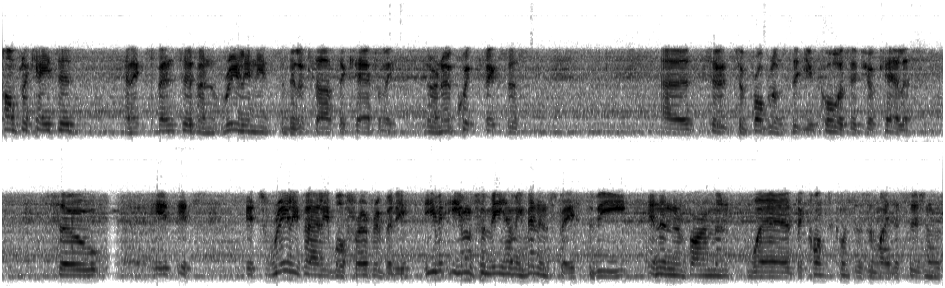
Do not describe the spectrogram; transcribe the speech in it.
complicated, and expensive and really needs to be looked after carefully. There are no quick fixes uh, to, to problems that you cause if you're careless. So it, it's it's really valuable for everybody, even, even for me having been in space, to be in an environment where the consequences of my decisions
